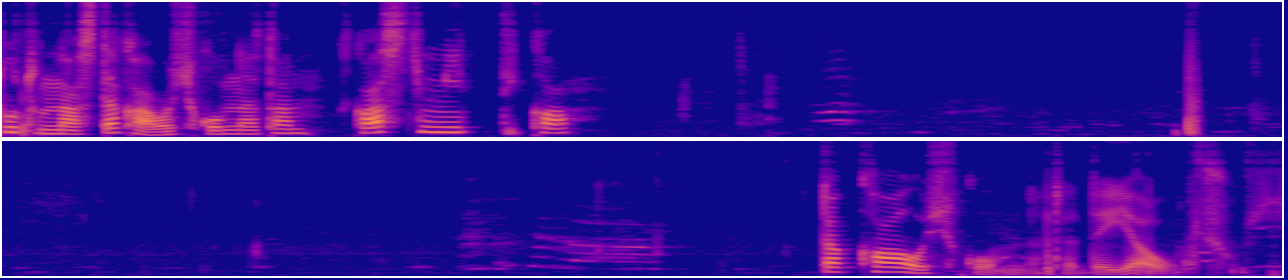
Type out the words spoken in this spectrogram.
Тут у нас така ось комната. Косметика. така ось комната, де я учусь.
